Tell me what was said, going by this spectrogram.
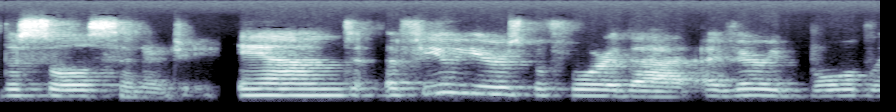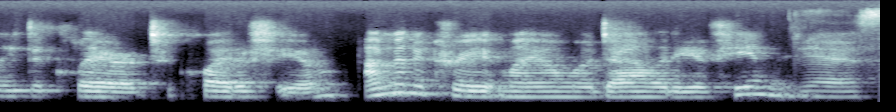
the soul synergy. And a few years before that, I very boldly declared to quite a few, I'm going to create my own modality of healing. Yes.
